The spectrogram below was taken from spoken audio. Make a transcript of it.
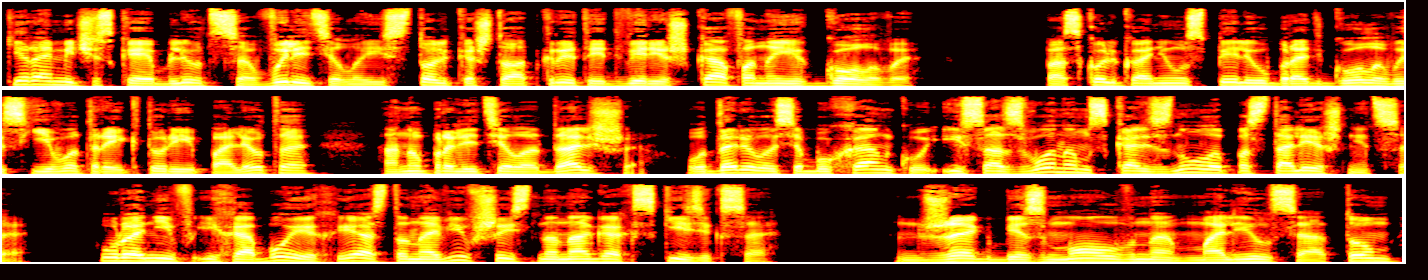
Керамическое блюдце вылетело из только что открытой двери шкафа на их головы. Поскольку они успели убрать головы с его траектории полета, оно пролетело дальше, ударилось об уханку и со звоном скользнуло по столешнице, уронив их обоих и остановившись на ногах Скизикса. Джек безмолвно молился о том,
